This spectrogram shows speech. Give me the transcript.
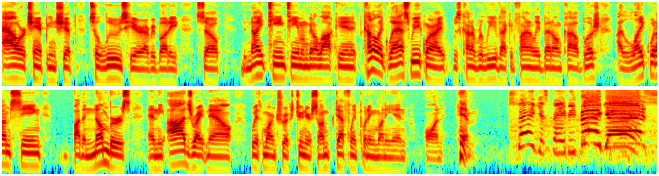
our championship to lose here, everybody. So the 19 team, I'm going to lock in. Kind of like last week where I was kind of relieved I could finally bet on Kyle Busch. I like what I'm seeing by the numbers and the odds right now with Martin Truex Jr. So I'm definitely putting money in on him. Vegas, baby, Vegas!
